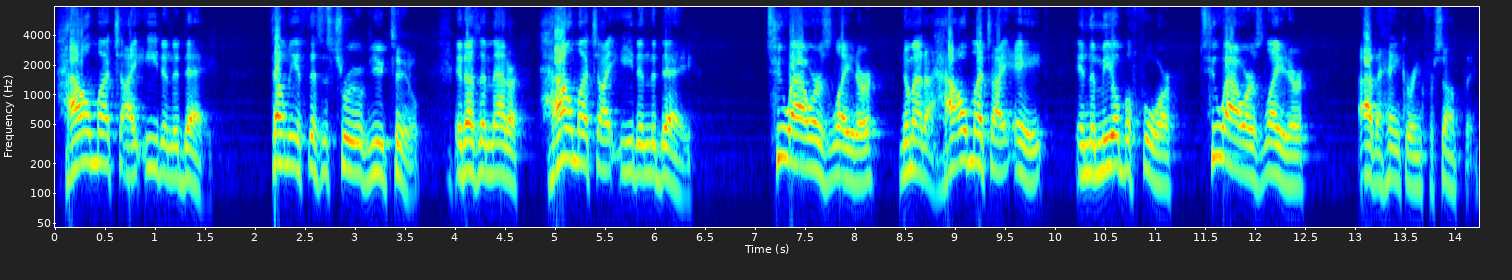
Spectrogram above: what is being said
how much I eat in a day. Tell me if this is true of you too. It doesn't matter how much I eat in the day. Two hours later, no matter how much I ate in the meal before, two hours later, I have a hankering for something.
